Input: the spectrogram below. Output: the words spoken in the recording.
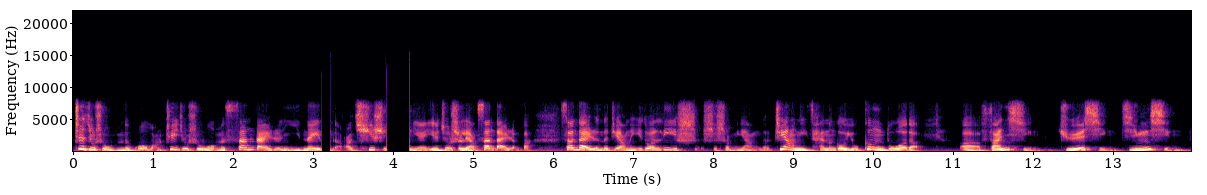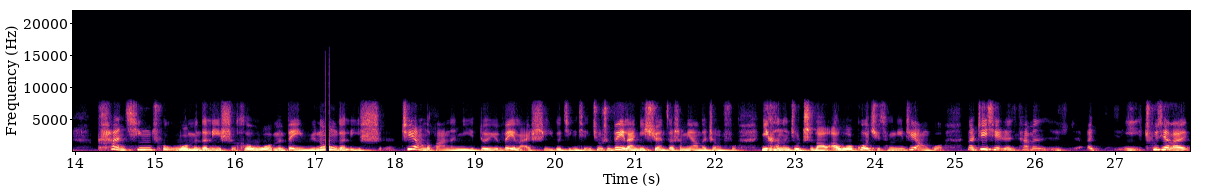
这就是我们的过往，这就是我们三代人以内的啊，七十年，也就是两三代人吧，三代人的这样的一段历史是什么样的，这样你才能够有更多的呃反省、觉醒、警醒。看清楚我们的历史和我们被愚弄的历史，这样的话呢，你对于未来是一个警醒，就是未来你选择什么样的政府，你可能就知道了啊，我过去曾经这样过。那这些人他们呃一出现了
